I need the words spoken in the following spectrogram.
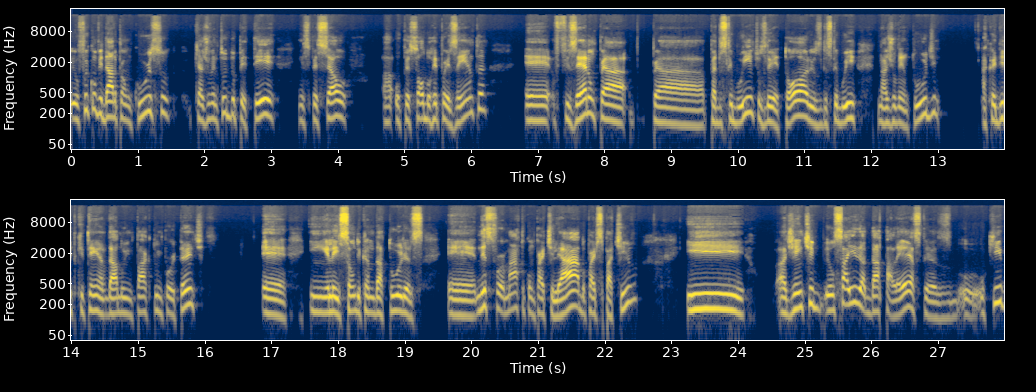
eu fui convidado para um curso que a juventude do PT, em especial a, o pessoal do Representa, é, fizeram para distribuir entre os diretórios, distribuir na juventude acredito que tenha dado um impacto importante é, em eleição de candidaturas é, nesse formato compartilhado, participativo. E a gente, eu saí da palestras, o, o, que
